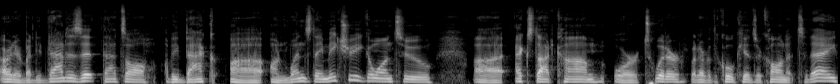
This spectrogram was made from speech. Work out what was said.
All right, everybody, that is it. That's all. I'll be back uh, on Wednesday. Make sure you go on to uh, x.com or Twitter, whatever the cool kids are calling it today,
